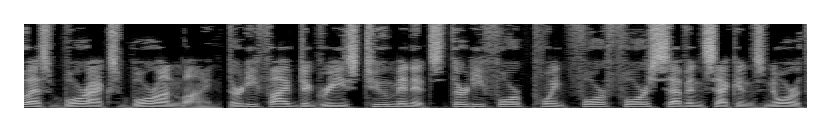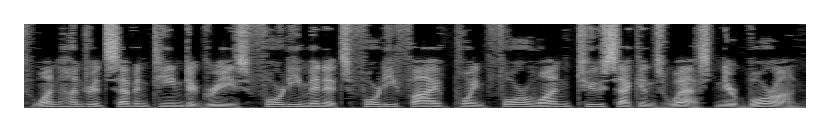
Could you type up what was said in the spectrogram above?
U.S. Borax Boron Mine, 35 degrees 2 minutes 34.447 seconds north, 117 degrees 40 minutes 45.412 seconds west near Boron,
